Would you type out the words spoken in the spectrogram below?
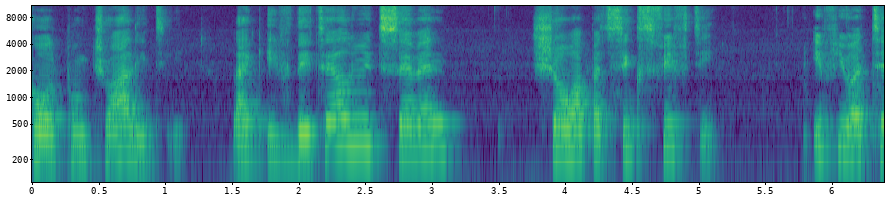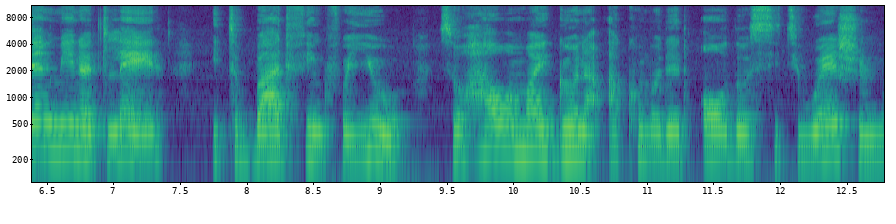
call punctuality. Like if they tell you it's seven, show up at six fifty. If you are ten minutes late, it's a bad thing for you. So how am I gonna accommodate all those situations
